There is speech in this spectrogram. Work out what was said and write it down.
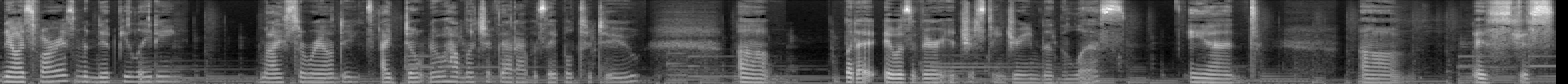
Now, as far as manipulating my surroundings, I don't know how much of that I was able to do. Um, but it, it was a very interesting dream nonetheless. And um, it's just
